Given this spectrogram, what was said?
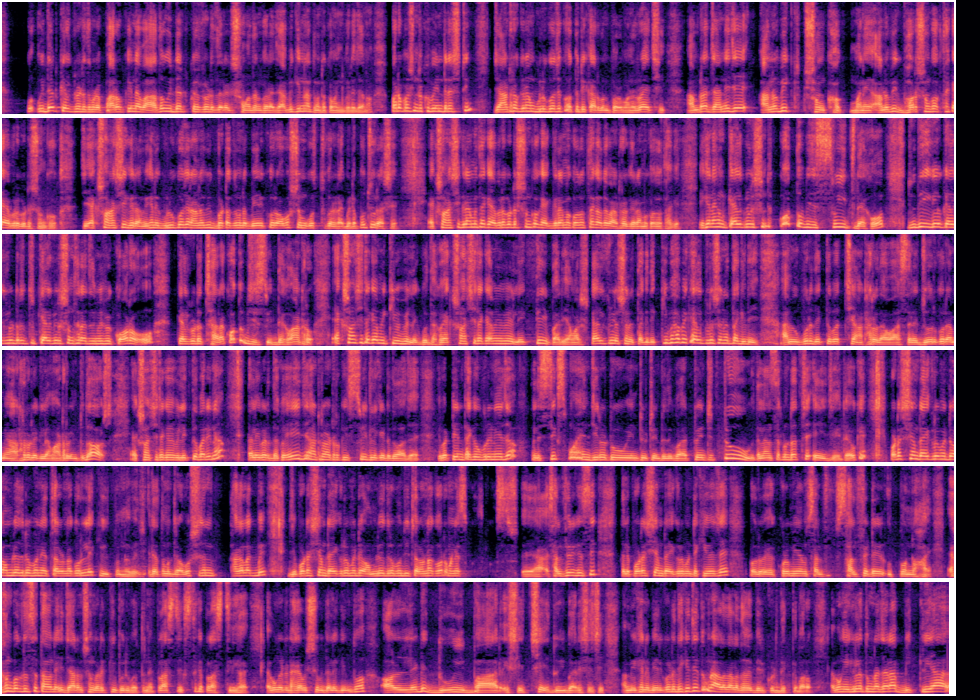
উইদাউট ক্যালকুলেটর তোমরা পারো কিনা, বা আদৌ উইদাউট ক্যালকুলেটর দ্বারা সমাধান করা যাবে কিনা, তোমরা কমেন্ট করে জানো পরের প্রশ্নটা খুব ইন্টারেস্টিং যে আঠারো গ্রাম গ্লুকোজে কতটি কার্বন পরমাণু রয়েছে? আমরা জানি যে আণবিক সংখ্যক মানে আণবিক ভর সংখ্যক থাকে অ্যাভ্রোগেটের সংখ্যক, যে একশো আশি গ্রাম, এখানে গ্লুকোজের আণবিক ভরটা তোমরা বের করে অবশ্যই মুখস্থ করে রাখবে, এটা প্রচুর আসে। একশো আশি গ্রামে থাকে অ্যাভ্রোগেটের সংখ্যক, এক গ্রামে কত থাকে, অথবা আঠারো গ্রামে কত থাকে। এখানে এখন ক্যালকুলেশন কত বেশি সুইট দেখো, যদি এগুলো ক্যালকুলেটর ক্যালকুলেশন ছাড়া তুমি করো ক্যালকুলেটর ছাড়া কত বেশি সুইট দেখো, আঠারো। একশো আশি টাকা আমি কীভাবে লিখব? দেখো, একশো আশি টাকা আমি লিখতেই পারি, আমার ক্যালকুলেশনের তাগিদে। কীভাবে ক্যালকুলেশনের তাগিদে? আমি উপরে দেখতে পাচ্ছি আঠারো দেওয়া আছে জোর করে আমি আঠারো লিখলাম, আঠারো ইন্টু দশ। একশো আশি টাকা লিখতে পারি না, তাহলে এবার দেখো, এই যে আঠারো আঠারো কি সুইট লিখে দেওয়া যায়? এবার টেনটাকে উপরে নিয়ে যাও, তাহলে six point zero two into ten to twenty two তাহলে আনসার কোনটা হচ্ছে এই যে এটা ওকে পটাশিয়াম ডাইক্রোমেটে অম্লীয় চালনা করলে কি উৎপন্ন হবে? এটা তোমাদের অবশ্যই থাকা লাগবে যে পটাশিয়াম ডাইক্রোমেটে অম্লীয় দ্রবণ যদি চালনা করো মানে সালফিউরিক অ্যাসিড তাহলে পটাশিয়াম ডাইক্রোমেটে কি হয়ে যায়? ক্রোমিয়াম সালফেটের উৎপন্ন হয়। এখন বলতেছে তাহলে এই জারণ সংখ্যাটা কি পরিবর্তন হয়? প্লাস সিক্স থেকে প্লাস থ্রি হয়। এবং এটা ঢাকা বিশ্ববিদ্যালয়ে কিন্তু অলরেডি দুইবার এসেছে দুইবার এসেছে। আমি এখানে বের করে দেখেছি, তোমরা আলাদা আলাদাভাবে বের করে দেখতে পারো। এবং এগুলো তোমরা যারা বিক্রিয়া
